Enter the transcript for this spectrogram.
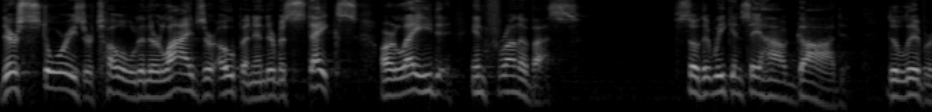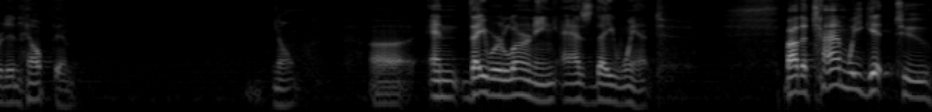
their stories are told, and their lives are open, and their mistakes are laid in front of us so that we can see how God delivered and helped them. You know, uh, and they were learning as they went. By the time we get to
